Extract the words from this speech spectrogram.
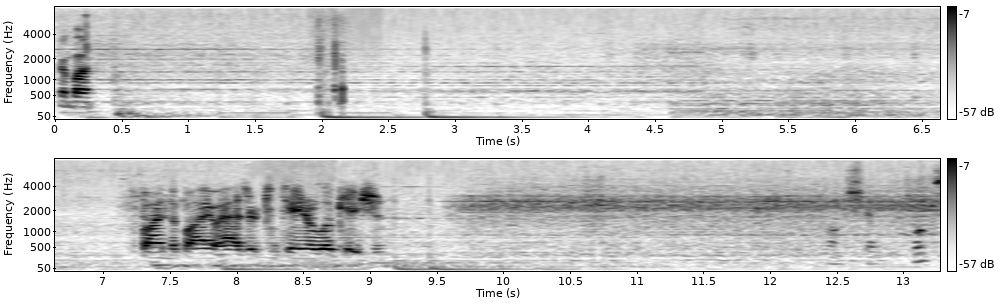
Come on. Find the biohazard container location. Oh shit. Whoops.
